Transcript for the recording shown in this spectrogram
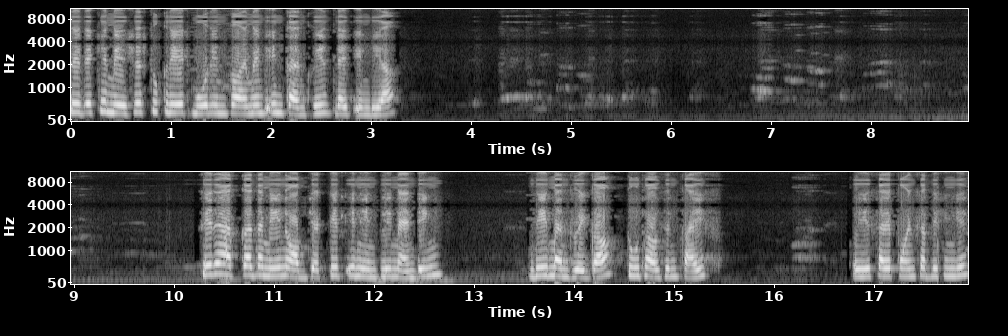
फिर देखिए measures to create more employment in countries like India फिर है आपका the main objective in implementing the MNREGA 2005 तो ये सारे पॉइंट्स आप देखेंगे।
